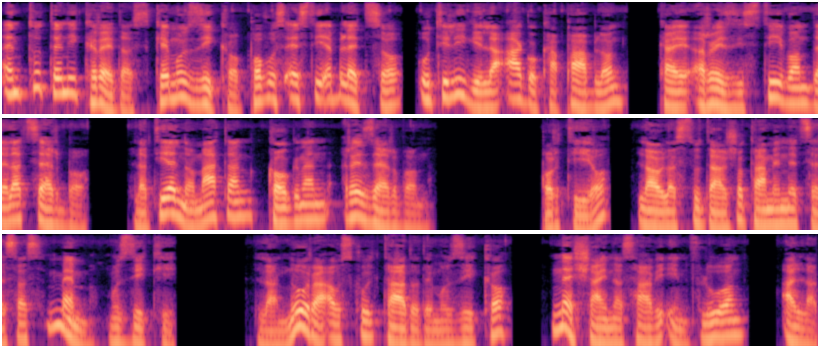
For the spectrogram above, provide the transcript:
Entute ni credas che musico povus esti eblezzo utiligi la ago capablon cae resistivon de la cerbo, la tiel nomatan cognan reservon. Por tio, laula studajo tamen necessas mem musici. La nura auscultado de musico ne shainas havi influon alla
